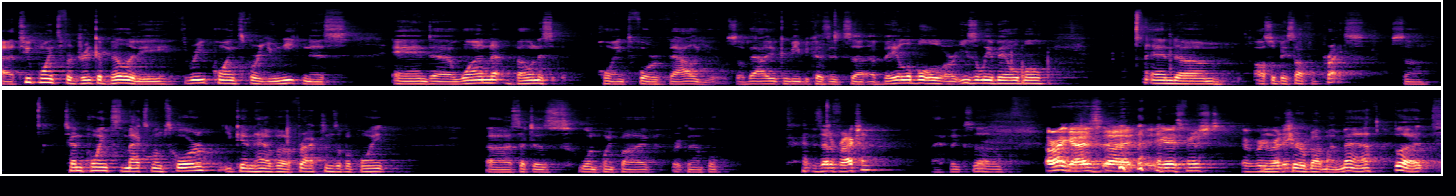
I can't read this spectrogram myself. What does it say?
uh, two points for drinkability, three points for uniqueness, and uh, one bonus point for value. So value can be because it's uh, available or easily available, and um, also based off of price. So 10 points, the maximum score. You can have uh, fractions of a point, uh, such as 1.5, for example. Is that a fraction? I think so. All right, guys. Uh, you guys finished? Everybody I'm ready? not sure about my math, but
